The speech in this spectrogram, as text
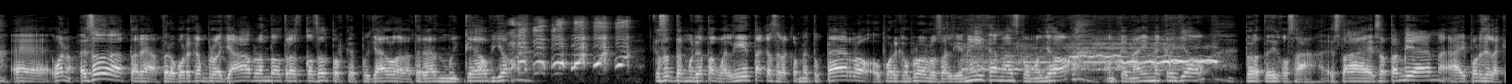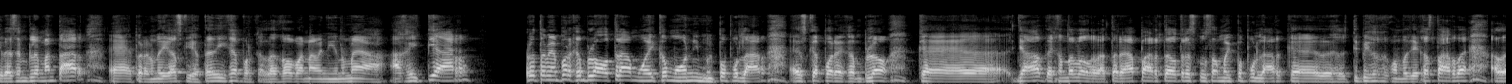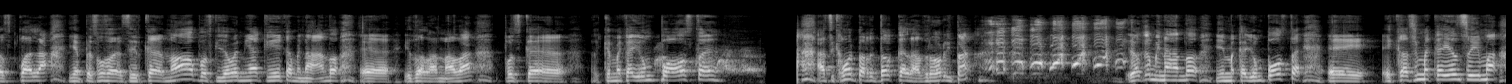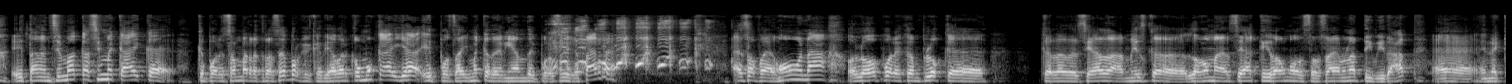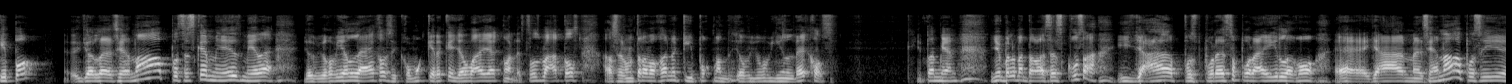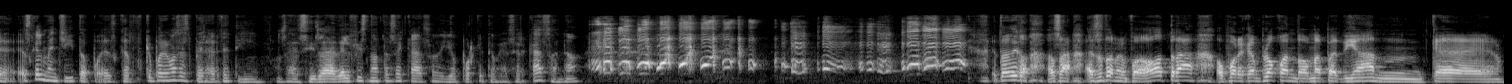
bueno, eso de la tarea, pero por ejemplo, ya hablando de otras cosas, porque pues ya lo de la tarea es muy que obvio que se te murió tu abuelita, que se la comió tu perro, o por ejemplo los alienígenas como yo, aunque nadie me creyó, pero te digo, o sea, está esa también, ahí por si la quieres implementar, eh, pero no digas que yo te dije porque luego van a venirme a, a hatear. Pero también, por ejemplo, otra muy común y muy popular es que, por ejemplo, que ya dejándolo de la tarea aparte, otra excusa muy popular que es que cuando llegas tarde a la escuela y empiezas a decir que no, pues que yo venía aquí caminando eh, y de la nada, pues que, que me cayó un poste. Así como el perrito que ladró ahorita. Iba caminando y me cayó un poste. Eh, y casi me caí encima. Y tan encima casi me cae que, que por eso me retrasé. Porque quería ver cómo caía. Y pues ahí me quedé viendo y por eso llegué tarde. Eso fue una. O luego, por ejemplo, que, que le decía a la mis que luego me decía que íbamos a hacer una actividad eh, en equipo. Yo le decía, no, pues es que mis, mira, yo vivo bien lejos y cómo quiere que yo vaya con estos vatos a hacer un trabajo en equipo cuando yo vivo bien lejos. Y también yo implementaba esa excusa. Y ya, pues por eso por ahí luego eh, ya me decían, no, pues sí, es que el menchito, pues, ¿qué, ¿qué, podemos esperar de ti? O sea, si la Delfis no te hace caso, yo por qué te voy a hacer caso, ¿no? Entonces digo, o sea, eso también fue otra. O por ejemplo, cuando me pedían que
